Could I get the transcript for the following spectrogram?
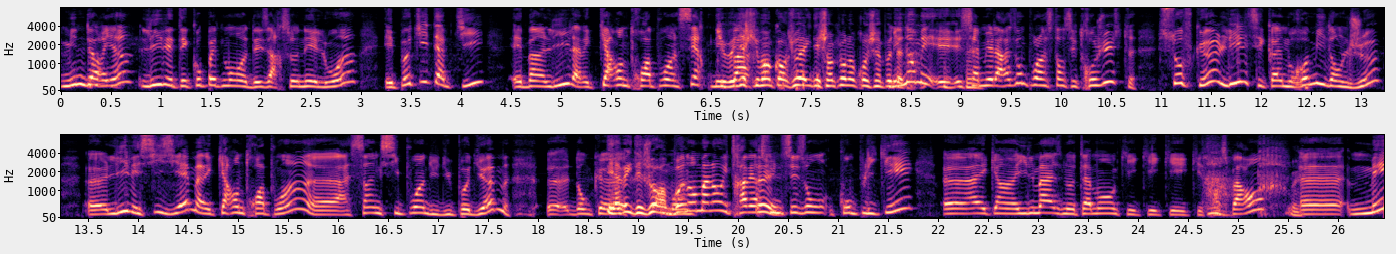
mine de rien, Lille était complètement désarçonné, loin. Et petit à petit, eh ben Lille avec 43 points, certes, Tu veux dire qu'ils vont encore jouer avec des champions l'an prochain peut-être Non, mais Samuel a raison. Pour l'instant, c'est trop juste. Sauf que Lille s'est quand même remis dans le jeu. Euh, Lille est sixième avec 43 points, euh, à 5-6 points du, du podium. Euh, donc et avec des joueurs en moins. Bon an mal an, ils traversent une saison compliquée avec un Ilmaz notamment qui, qui, qui, qui est transparent. mais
